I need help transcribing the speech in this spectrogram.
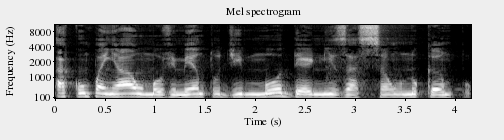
acompanhar um movimento de modernização no campo.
